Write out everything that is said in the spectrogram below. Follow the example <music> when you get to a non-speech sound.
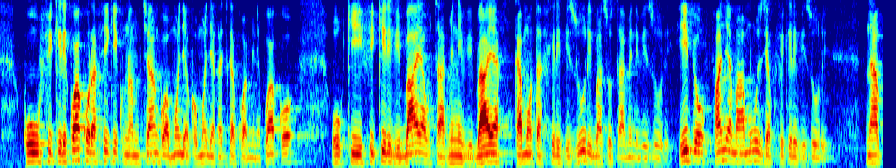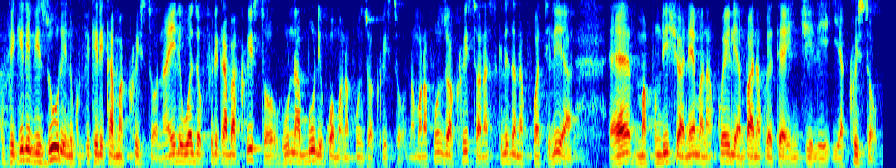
kufikiri kwako rafiki kuna mchango wa moja kwa moja katika kuamini kwako. Ukifikiri vibaya utaamini vibaya. Kama utafikiri vizuri basi utaamini vizuri. Hivyo fanya maamuzi ya kufikiri vizuri. Na kufikiri vizuri ni kufikiri kama kristo. Na ili uweze kufikiri kama kristo huna budi kuwa mwanafunzi wa kristo. Na mwanafunzi wa kristo anasikiliza na kufuatilia eh, mafundisho ya neema na kweli ambayo anakuletea injili ya kristo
